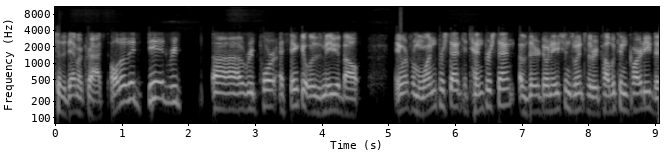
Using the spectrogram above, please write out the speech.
to the Democrats. Although they did re, uh, report, I think it was maybe about anywhere from one percent to ten percent of their donations went to the Republican Party, to,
